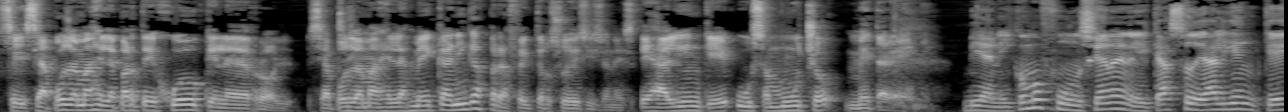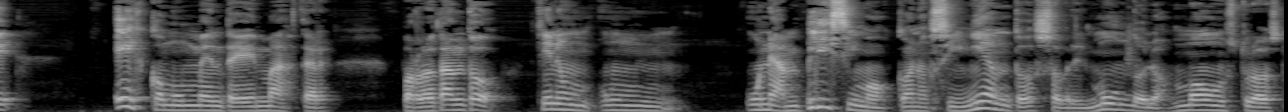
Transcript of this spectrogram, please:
se, se apoya más en la parte de juego que en la de rol. Se apoya Sí. más en las mecánicas para afectar sus decisiones. Es alguien que usa mucho metagaming. Bien, ¿y cómo funciona en el caso de alguien que es comúnmente Game Master? Por lo tanto, tiene un, un- un amplísimo conocimiento sobre el mundo, los monstruos,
